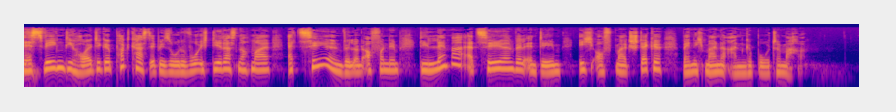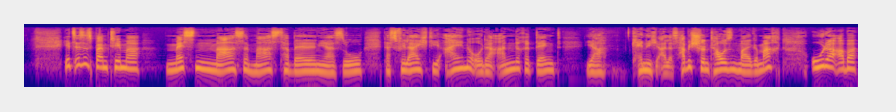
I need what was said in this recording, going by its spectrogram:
Deswegen die heutige Podcast-Episode, wo ich dir das nochmal erzählen will und auch von dem Dilemma erzählen will, in dem ich oftmals stecke, wenn ich meine Angebote mache. Jetzt ist es beim Thema Messen, Maße, Maßtabellen ja so, dass vielleicht die eine oder andere denkt, ja, kenne ich alles, habe ich schon tausendmal gemacht. Oder aber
